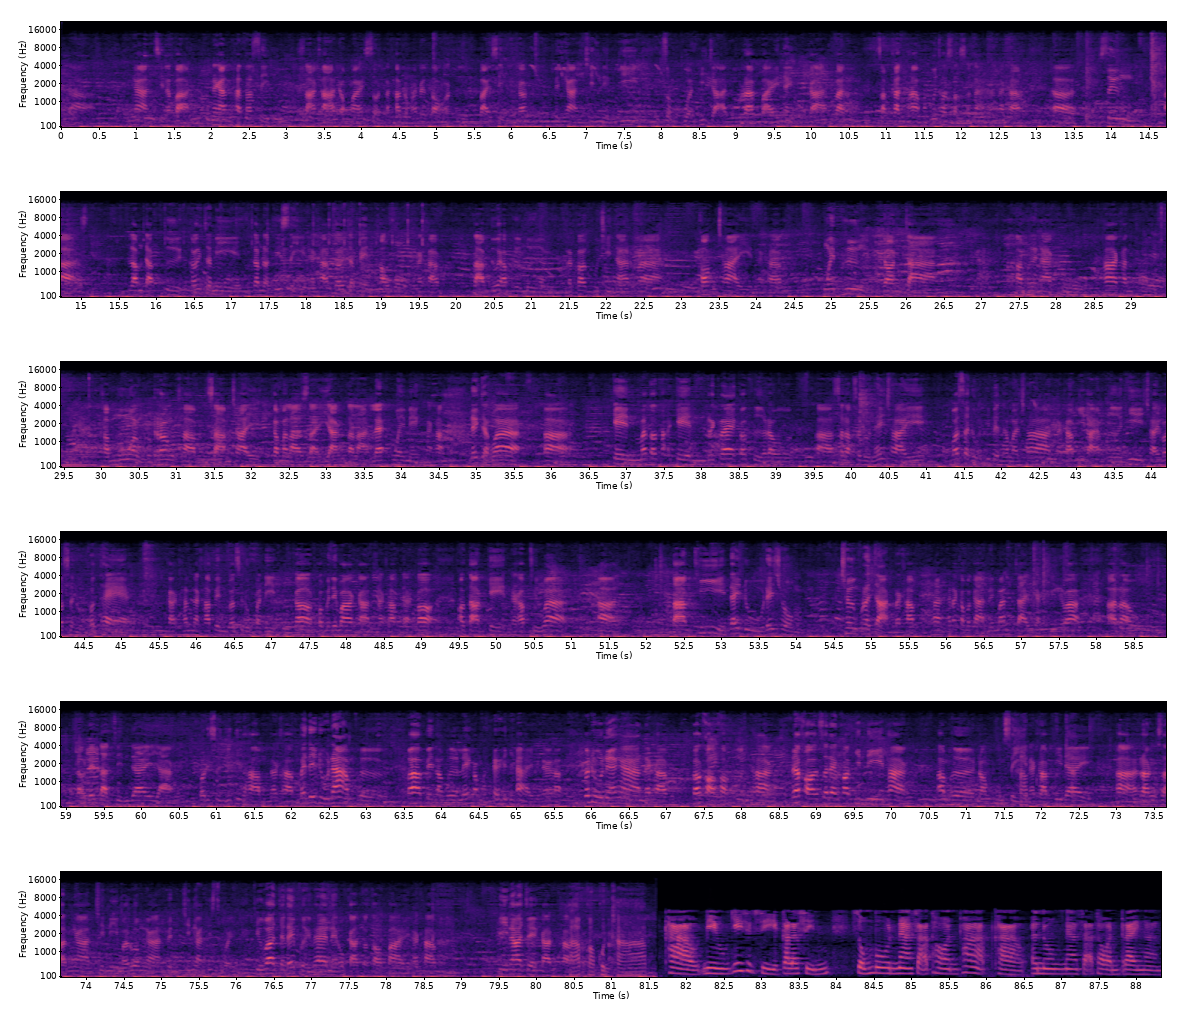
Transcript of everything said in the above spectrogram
งานศิลปะงานหัตถศิลป์สาขาดอกไม้สดนะครับดอกไม้เป็นตองก็คือใบายสีครับเป็นงานชิ้นหนึ่งที่สมควรที่จะอนุรักษ์ไว้ในโอกาสวันสำคัญทางพระพุทธศาสนานะครับซึ่งลำดับอื่นก็จะมีลำดับที่4นะครับก็จะเป็นเขาวงนะครับตามด้วยอำเภอเมืองแล้วก็กุชินารา คล้องชัยนะครับห้วยพึ่ง ดอนจานอำเภอนาคู ท่าคันโทคำม่วง ร่องคำสามชัยกำมะลาสายยางตลาดและห้วยเมกนะครับ เนื่องจากว่าเกณฑ์มาตรฐานเกณฑ์แรก ๆ ก็คือเราสนับสนุนให้ใช้วัสดุที่เป็นธรรมชาตินะครับ มีหลายอำเภอที่ใช้วัสดุทดแทนกันนะครับ เป็นวัสดุประดิษฐ์ก็ก็ไม่ได้ว่ากันนะครับ แต่ก็เอาตามเกณฑ์นะครับ ถือว่า ตามที่ได้ดูได้ชมเชิงประจักษ์นะครับทางคณะกรรมการได้มั่นใจอย่างยิ่งว่าเราเราได้ตัดสินได้อย่างบริสุทธิ์ยุติธรรมนะครับ ไม่ได้ดูหน้าอำเภอว่าเป็นอำเภอเล็กอำเภอใหญ่นะครับ ก็ดูเนื้องานนะครับ ก็ขอขอบคุณทาง และขอแสดงความยินดีทางอำเภอหนองกรุงศรีนะครับ ที่ได้รังสรรค์งานชิ้นนี้มาร่วมงานเป็นชิ้นงานที่สวยถือว่าจะได้เผยแพร่ในโอกาสต่อๆไปนะครับ ปีหน้าเจอกันครับ ขอบคุณครับ นิว 24 กาลสิน สมบูรณ์นาสาธรภาพข่าว อนงนาสาธรรายงาน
